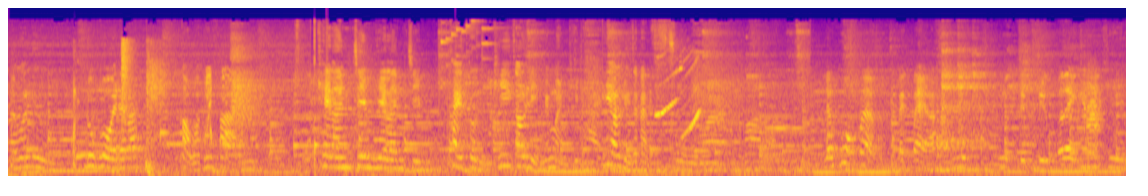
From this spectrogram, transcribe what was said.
แล้วก็ลืมดูโพยได้ปะตอบว่าพี่ฝ่ายนะเครันจิมเครันจิมไข่ตุ๋นที่เกาหลีไม่เหมือนที่ไทยที่เกาหลีจะแบบฟูมากแล้วก็อร่อยแล้วพวกแบบแปลกๆอะค่ะหมึกหมึกดึบๆอะไรเงี้ยกิน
